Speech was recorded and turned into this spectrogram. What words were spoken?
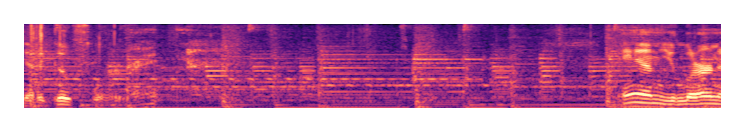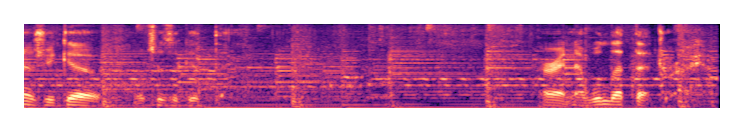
got to go for it, right? And you learn as you go, which is a good thing. All right, now we'll let that dry.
